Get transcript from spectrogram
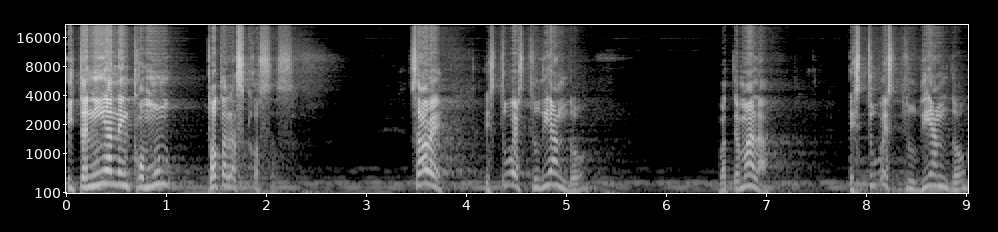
y tenían en común todas las cosas. ¿Sabe? Estuve estudiando Guatemala. Estuve estudiando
